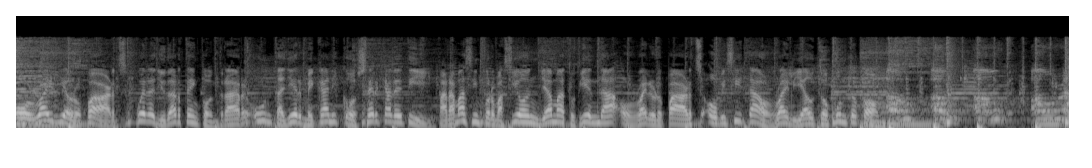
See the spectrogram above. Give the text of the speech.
O'Reilly Auto Parts puede ayudarte a encontrar un taller mecánico cerca de ti. Para más información, llama a tu tienda O'Reilly Auto Parts o visita oreillyauto.com. oh, oh, O'Reilly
